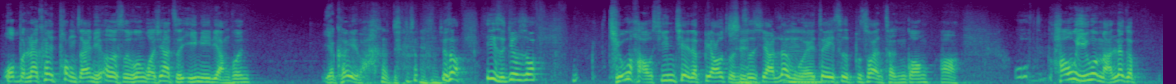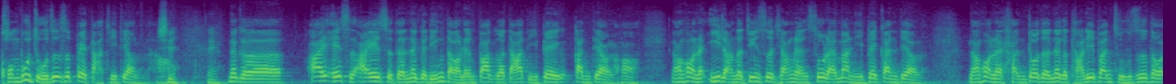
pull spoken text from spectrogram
我本来可以痛宰你二十分，我现在只赢你两分，也可以吧？就 就说意思就是说，求好心切的标准之下，认为这一次不算成功啊。毫无疑问嘛，那个恐怖组织是被打击掉了嘛。是。对。那个 ISIS 的那个领导人巴格达迪被干掉了哈，然后呢，伊朗的军事强人苏莱曼尼被干掉了。然后呢，很多的那个塔利班组织都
